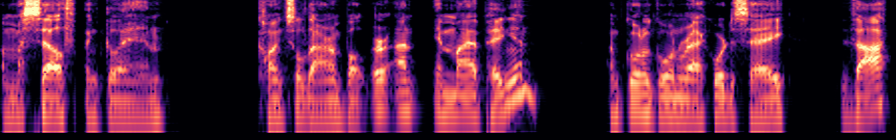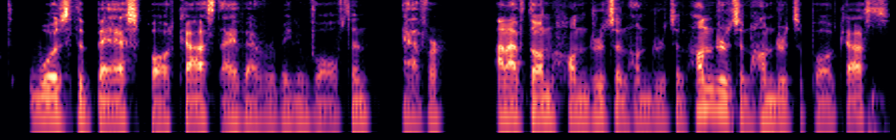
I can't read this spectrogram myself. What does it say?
and myself and Glenn counseled Aaron Butler. And in my opinion, I'm going to go on record to say that was the best podcast I've ever been involved in, ever. And I've done hundreds and hundreds and hundreds and hundreds of podcasts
